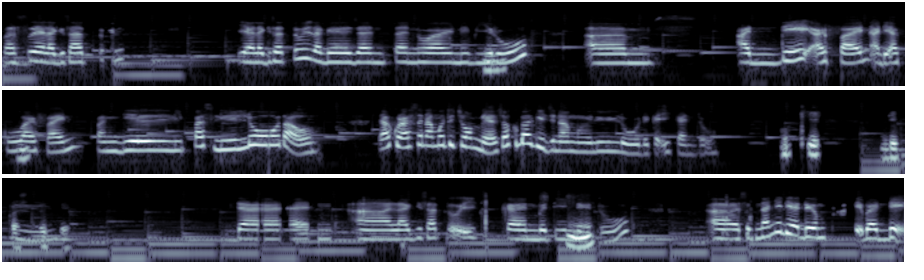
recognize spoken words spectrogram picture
Lepas tu yang lagi satu ni yang lagi satu lagi jantan warna biru. Um, adik Arfan, adik aku Hmm. Arfan panggil lipas Lilo tau. Dan aku rasa nama tu comel. So aku bagi je nama Lilo dekat ikan tu. Okey. Lipas Hmm. Okey. Dan uh, lagi satu ikan betina Hmm. tu uh, sebenarnya dia ada empat adik-beradik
